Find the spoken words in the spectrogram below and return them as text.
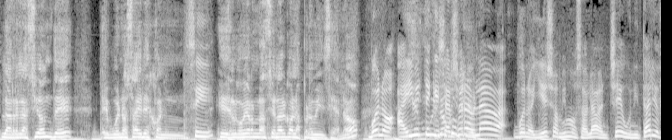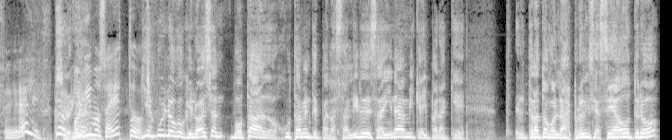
la relación de eh, Buenos Aires con Sí. y del gobierno nacional con las provincias, ¿no? Bueno, ahí Y viste que que- hablaba, bueno, y ellos mismos hablaban, che, unitarios federales. Claro, ¿Volvimos a esto? Y es muy loco que lo hayan votado justamente para salir de esa dinámica y para que el trato con las provincias sea otro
